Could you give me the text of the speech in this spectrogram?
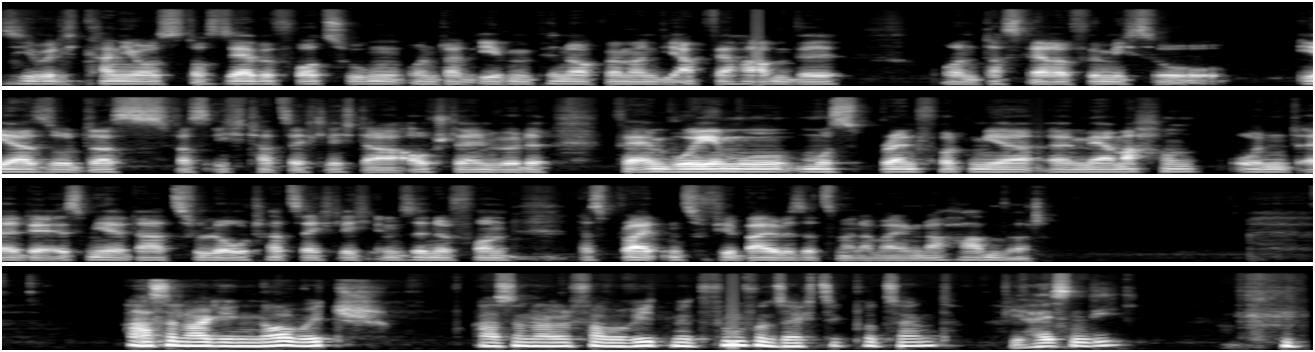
Also hier würde ich Kanyos doch sehr bevorzugen und dann eben Pinnock, wenn man die Abwehr haben will. Und das wäre für mich so eher so das, was ich tatsächlich da aufstellen würde. Für Mbuemu muss Brentford mir äh, mehr machen und äh, der ist mir da zu low tatsächlich im Sinne von, dass Brighton zu viel Ballbesitz meiner Meinung nach haben wird. Arsenal gegen Norwich. Arsenal Favorit mit 65 Prozent. Wie heißen die?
